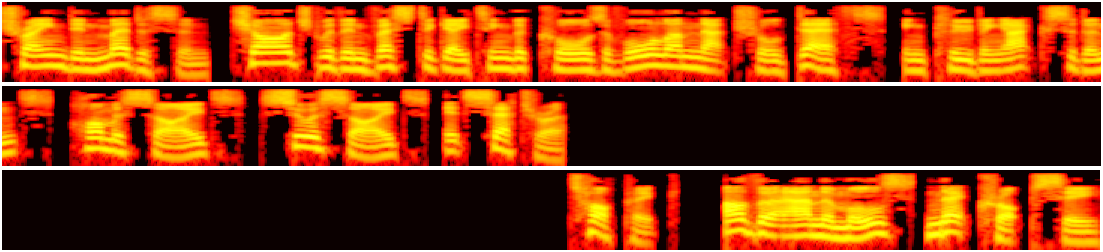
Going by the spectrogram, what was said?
trained in medicine, charged with investigating the cause of all unnatural deaths, including accidents, homicides, suicides, etc. Other animals necropsy.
